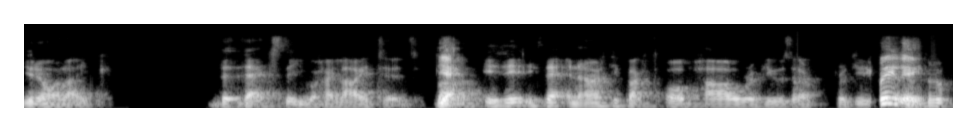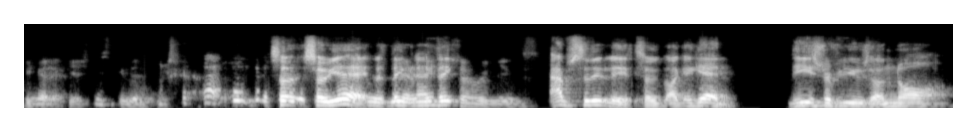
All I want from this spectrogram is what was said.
you know, like the text that you highlighted. But yeah. Is it is that an artifact of how reviews are produced? Really? Looking at a PhD student. so so yeah, think, I think absolutely. So like again, these reviews are not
